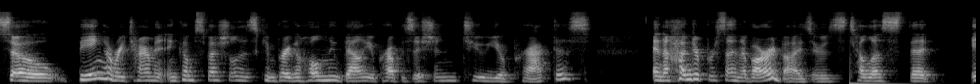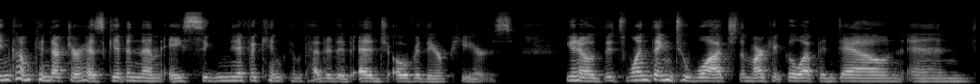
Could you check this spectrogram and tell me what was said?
So, being a retirement income specialist can bring a whole new value proposition to your practice. And 100% of our advisors tell us that Income Conductor has given them a significant competitive edge over their peers. You know, it's one thing to watch the market go up and down and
